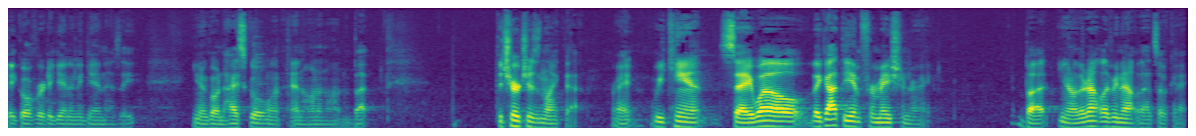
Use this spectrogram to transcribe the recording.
they go over it again and again as they, you know, go into high school and on and on. But the church isn't like that, right? We can't say, well, they got the information right, but you know they're not living out. That's okay.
